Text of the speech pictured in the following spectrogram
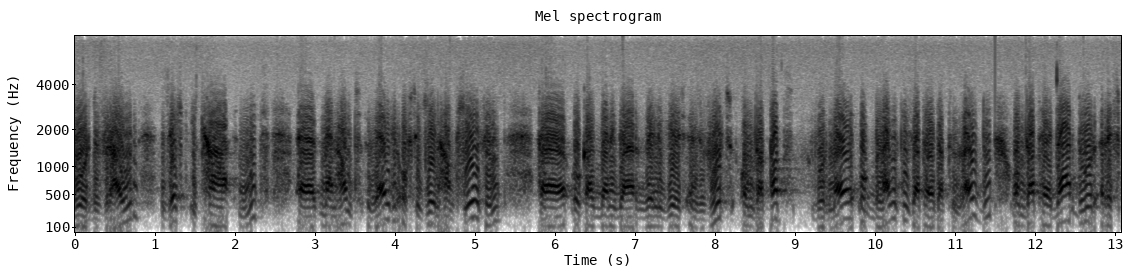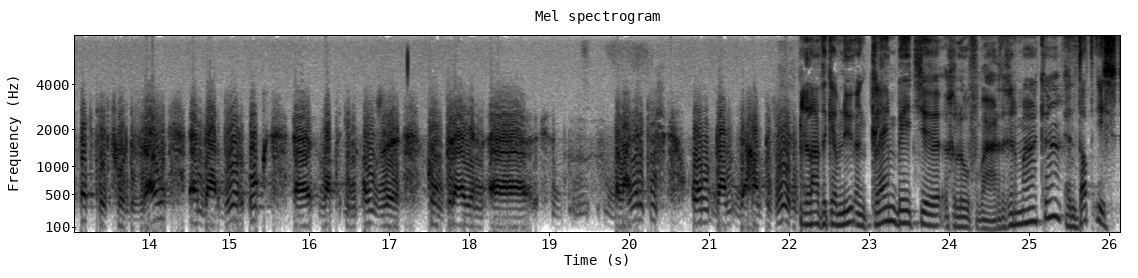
voor de vrouwen zegt, ik ga niet uh, mijn hand weigeren of ze geen hand geven, eh, ook al ben ik daar religieus enzovoort, omdat dat voor mij ook belangrijk is dat hij dat wel doet, omdat hij daardoor respect heeft voor de vrouwen en daardoor ook eh, wat in onze contraien eh, belangrijk is, daar geven. En laat ik hem nu een klein beetje geloofwaardiger maken. En dat is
